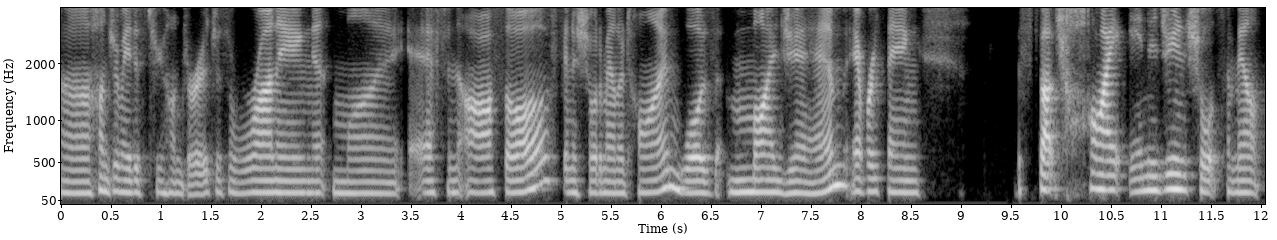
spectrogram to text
uh, 100 meters, 200, just running my F and ass off in a short amount of time was my jam. Everything, such high energy in short amount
